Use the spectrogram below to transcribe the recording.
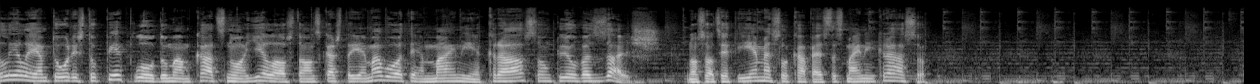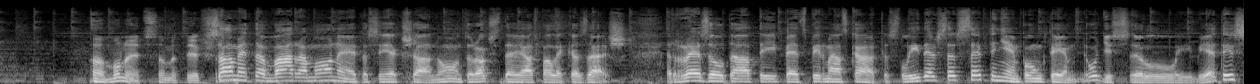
lielajam turistu pieplūdumam, kāds no Yellowstones karstajiem avotiem mainīja krāsu un kļuva zaļš. Nosauciet iemeslu, kāpēc tas mainīja krāsu. Ah, monētas samet iekšā. Sameta vara monētas iekšā, nu, un tur oksidējās, palika zaļš. Rezultātī pēc pirmās kārtas līderis ar septiņiem punktiem Uģis Lībietis,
